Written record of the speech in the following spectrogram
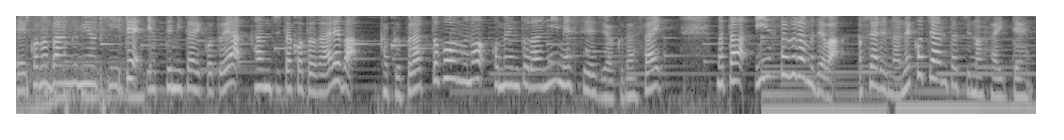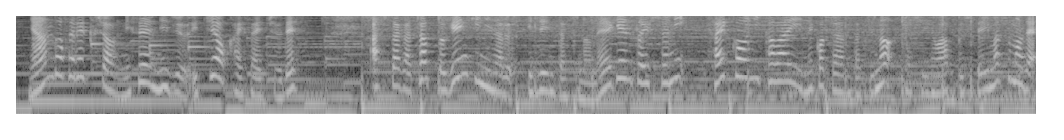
えーこの番組を聞いてやってみたいことや感じたことがあれば各プラットフォームのコメント欄にメッセージをください。またインスタグラムではおしゃれな猫ちゃんたちの祭典ニャンドセレクション2021を開催中です。明日がちょっと元気になる偉人たちの名言と一緒に最高に可愛い猫ちゃんたちの写真をアップしていますので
